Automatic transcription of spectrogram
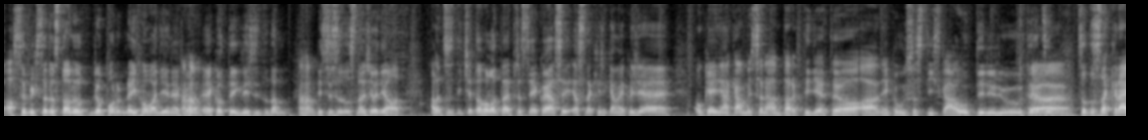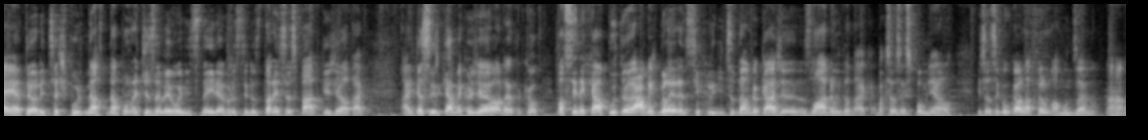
asi bych se dostal do, do podobných hovadin jako, Aha. jako ty, když si to tam, Aha. když jsi se to snažil dělat. Ale co se týče tohohle, to je přesně jako já si, já si taky říkám, jako že OK, nějaká mise na Antarktidě, tyjo, a někomu se stýská, up ty dudu, tyjo, Jo, co, jo. co, to za kraje, tyjo, teď seš furt na, na planetě Zemi, o nic nejde, prostě dostaneš se zpátky, že jo, a tak. A teďka si říkám, jako, že jo, tak jako vlastně nechápu to, já bych byl jeden z těch lidí, co tam dokáže zvládnout a tak. A pak jsem si vzpomněl, když jsem se koukal na film Amundsen, Aha.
